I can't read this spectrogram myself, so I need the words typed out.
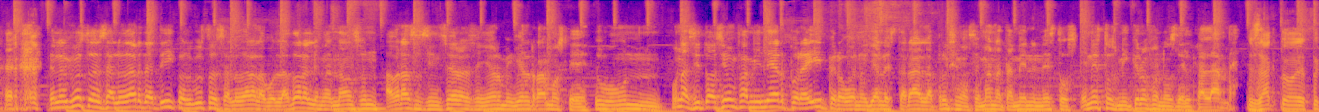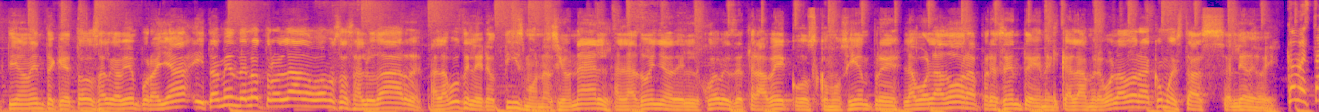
con el gusto de saludarte a ti, con el gusto de saludar a la voladora, le mandamos un abrazo sincero al señor Miguel Ramos que tuvo un, una situación familiar por ahí, pero bueno, ya lo estará la próxima semana también en estos, en estos micrófonos del calambre. Exacto, efectivamente que todo salga bien por allá. Y también del otro lado vamos a saludar a la voz del erotismo nacional, a la dueña del jueves de Trabecos, como siempre, la voladora presente en el calambre. Voladora, ¿cómo estás el día de hoy? ¿Cómo está,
